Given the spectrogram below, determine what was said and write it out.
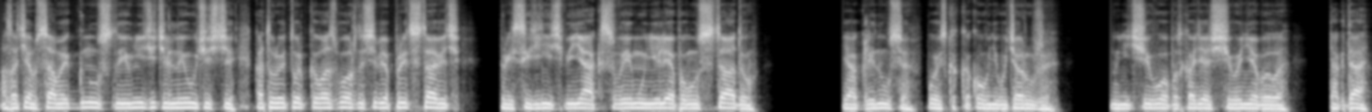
а затем самой гнусной и унизительной участи, которую только возможно себе представить, присоединить меня к своему нелепому стаду. Я оглянулся в поисках какого-нибудь оружия, но ничего подходящего не было. Тогда,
